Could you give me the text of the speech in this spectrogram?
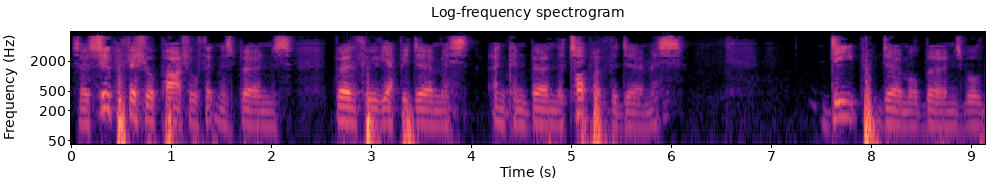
So superficial partial thickness burns burn through the epidermis and can burn the top of the dermis Deep dermal burns will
